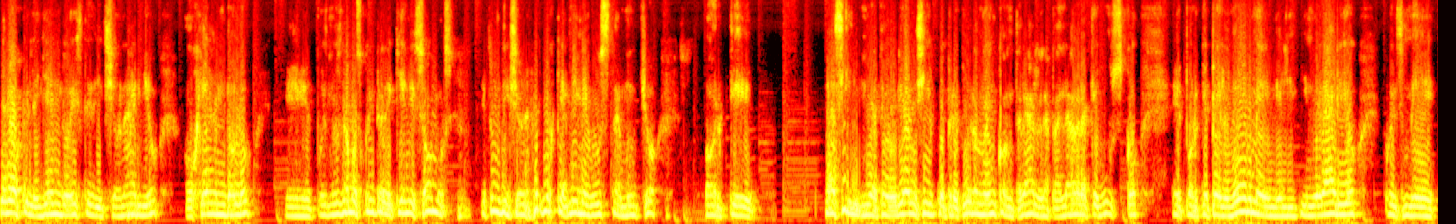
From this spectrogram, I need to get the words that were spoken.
Creo que leyendo este diccionario, ojeándolo, eh, pues nos damos cuenta de quiénes somos. Es un diccionario que a mí me gusta mucho porque Casi me atrevería a decir que prefiero no encontrar la palabra que busco, eh, porque perderme en el itinerario, pues me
